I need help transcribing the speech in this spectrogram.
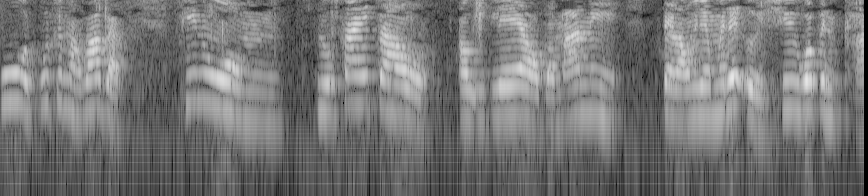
พูดพูดขึ้นมาว่าแบบพี่หนุ่มลูกไส้เจ้าเอาอีกแล้วประมาณนี้แต่เรายังไม่ได้เอ่ยชื่อว่าเป็นใคร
